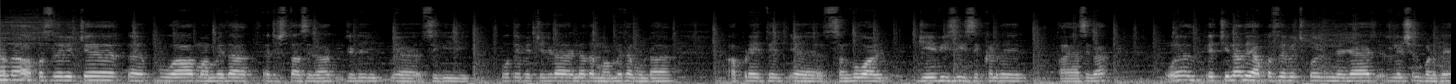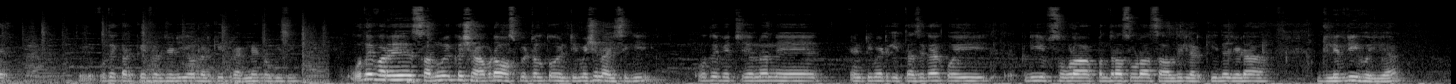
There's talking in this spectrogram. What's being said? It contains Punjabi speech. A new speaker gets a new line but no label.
ਇਹਨਾਂ ਦਾ ਆਪਸ ਦੇ ਵਿੱਚ ਭੂਆ ਮਾਮੇ ਦਾ ਰਿਸ਼ਤਾ ਸੀਗਾ ਜਿਹੜੀ ਸੀਗੀ। ਉਹਦੇ ਵਿੱਚ ਜਿਹੜਾ ਇਹਨਾਂ ਦਾ ਮਾਮੇ ਦਾ ਮੁੰਡਾ ਆਪਣੇ ਇੱਥੇ ਅ, ਸੰਗੋਵਾਲ ਜੀਵੀਸੀ ਸਿੱਖਣ ਦੇ ਆਇਆ ਸੀਗਾ। ਉਹਨਾਂ ਵਿੱਚ ਇਹਨਾਂ ਦੇ ਆਪਸ ਦੇ ਵਿੱਚ ਕੋਈ ਨਜਾਇਜ਼ ਰਿਲੇਸ਼ਨ ਬਣ ਗਏ ਤੇ ਉਹਦੇ ਕਰਕੇ ਫਿਰ ਜਿਹੜੀ ਉਹ ਲੜਕੀ ਪ੍ਰੈਗਨੈਂਟ ਹੋ ਗਈ ਸੀ। ਉਹਦੇ ਬਾਰੇ ਸਾਨੂੰ ਇੱਕ ਛਾਬੜਾ ਹਸਪੀਟਲ ਤੋਂ ਇੰਟੀਮੇਸ਼ਨ ਆਈ ਸੀਗੀ। ਉਹਦੇ ਵਿੱਚ ਉਹਨਾਂ ਨੇ ਇੰਟੀਮੇਟ ਕੀਤਾ ਸੀਗਾ ਕੋਈ ਕਰੀਬ 16 15 16 ਸਾਲ ਦੀ ਲੜਕੀ ਦਾ ਜਿਹੜਾ ਡਿਲੀਵਰੀ ਹੋਈ ਆ।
